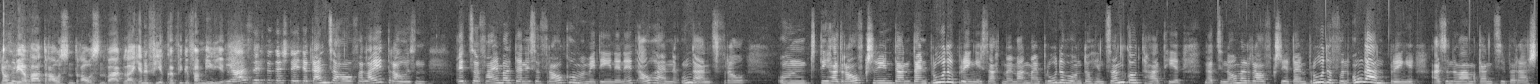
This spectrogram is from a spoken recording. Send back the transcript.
Ja, und wer war draußen? Draußen war gleich eine vierköpfige Familie. Ja, sagte, da steht der ganze Haufen Leute draußen. Jetzt auf einmal, dann ist eine Frau gekommen mit ihnen, nicht? Auch eine Ungarnsfrau. Und die hat raufgeschrien, dann dein Bruder bringe ich. Sagt mein Mann, mein Bruder wohnt doch in St. Gotthard hier. Dann hat sie nochmal raufgeschrien, dein Bruder von Ungarn bringe. Also dann waren wir ganz überrascht.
